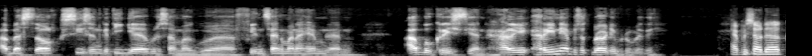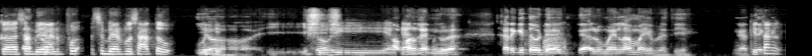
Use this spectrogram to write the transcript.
Abbas Talk season ketiga bersama gue Vincent Manahem dan Abu Christian. Hari, hari ini episode berapa nih bro berarti? Episode ke 90, 91. Wih, Yo, Yoi, ya Hafal kan? kan gue? Karena kita udah agak lumayan lama ya berarti ya. Nggak Kita take.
